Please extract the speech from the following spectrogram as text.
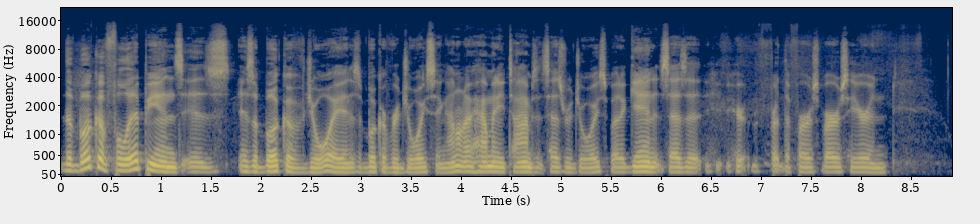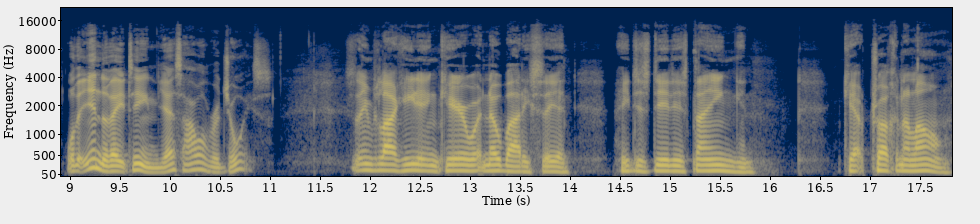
the book of Philippians is is a book of joy and it's a book of rejoicing. I don't know how many times it says rejoice, but again, it says it here for the first verse here and well, the end of eighteen. Yes, I will rejoice. Seems like he didn't care what nobody said. He just did his thing and kept trucking along,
